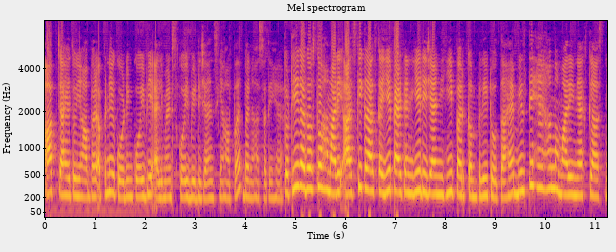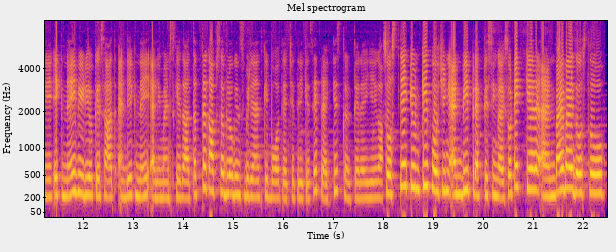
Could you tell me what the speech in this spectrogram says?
आप चाहे तो यहाँ पर अपने अकॉर्डिंग कोई भी एलिमेंट्स कोई भी डिज़ाइन यहाँ पर बना सकते हैं। तो ठीक है दोस्तों, हमारी आज की क्लास का ये पैटर्न ये डिज़ाइन यहीं पर कंप्लीट होता है। मिलते हैं हम हमारी नेक्स्ट क्लास में एक नई वीडियो के साथ एंड एक नई एलिमेंट्स के साथ। तब तक आप सब लोग इन डिज़ाइन की बहुत ही अच्छे तरीके से प्रैक्टिस करते रहिएगा। So stay tune keep watching and be practicing आई so take care and bye bye दोस्तों।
